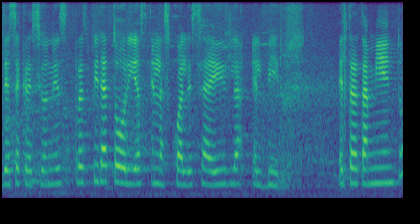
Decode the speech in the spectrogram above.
de secreciones respiratorias en las cuales se aísla el virus. El tratamiento,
